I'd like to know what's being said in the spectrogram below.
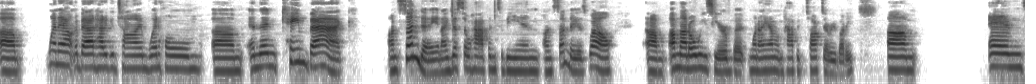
Um, went out and about, had a good time, went home, um, and then came back on Sunday. And I just so happened to be in on Sunday as well. Um, I'm not always here, but when I am, I'm happy to talk to everybody. Um, and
